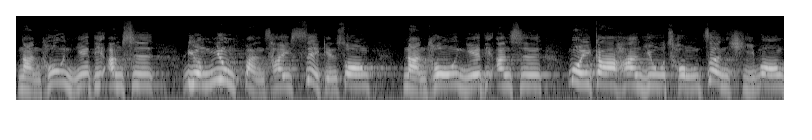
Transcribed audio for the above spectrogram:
难道你的暗示两用饭菜世间上？难道你的暗示每家还有重振希望？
